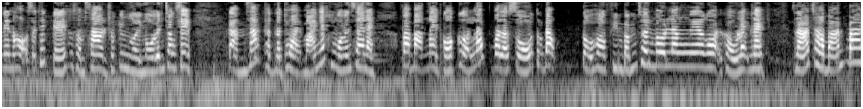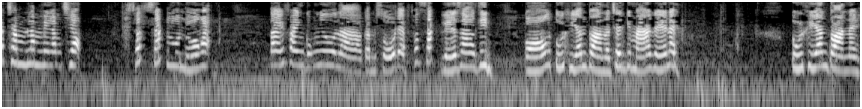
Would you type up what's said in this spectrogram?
nên họ sẽ thiết kế làm sao để cho cái người ngồi bên trong xe cảm giác thật là thoải mái nhất khi ngồi bên xe này. Và bản này có cửa lóc và là số tự động, tổ hợp phím bấm chân vô lăng nghe gọi khẩu lệnh này. Giá chào bán 355 triệu. Xuất sắc luôn, đúng không ạ? Tay phanh cũng như là cần số đẹp xuất sắc ghế da zin có túi khí an toàn ở trên cái má ghế này. Túi khí an toàn này,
